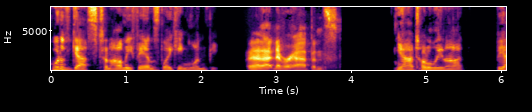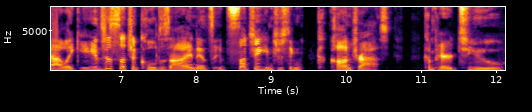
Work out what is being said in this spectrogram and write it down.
Who would have guessed Toonami fans liking One Piece? Eh, that never happens. Yeah, totally not. But yeah, like it's just such a cool design. It's it's such an interesting c- contrast compared to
